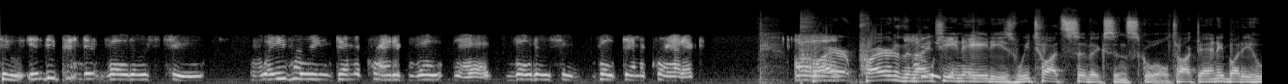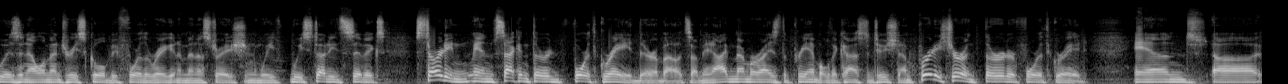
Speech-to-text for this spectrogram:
to independent voters, to wavering Democratic vote uh, voters who vote Democratic? Prior, prior to the how do we get 1980s, we taught civics in school. Talk to anybody who was in elementary school before the Reagan administration. We we studied civics starting in second, third, fourth grade thereabouts. I mean, I memorized the preamble of the Constitution. I'm pretty sure in third or fourth grade, and uh,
